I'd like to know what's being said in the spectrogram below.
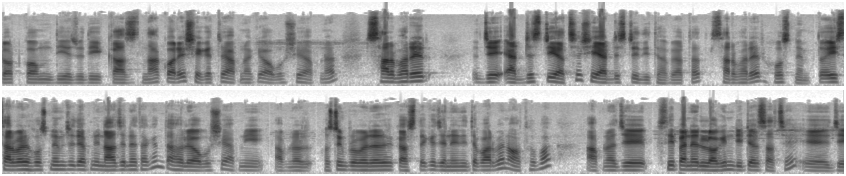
dot com দিয়ে যদি কাজ না করে, সেক্ষেত্রে আপনাকে অবশ্যই আপনার সার্ভারের যে অ্যাড্রেসটি আছে, সেই অ্যাড্রেসটি দিতে হবে, অর্থাৎ সার্ভারের হোস্ট নেম তো এই সার্ভারের হোস্ট নেম যদি আপনি না জেনে থাকেন, তাহলে অবশ্যই আপনি আপনার হোস্টিং প্রোভাইডারের কাছ থেকে জেনে নিতে পারবেন, অথবা আপনার যে সি প্যানের লগ ইন ডিটেলস আছে যে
